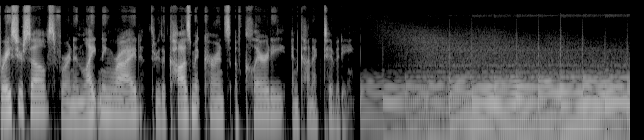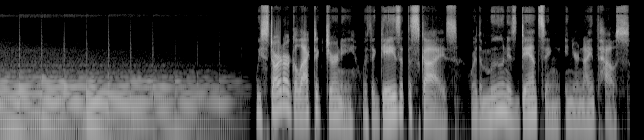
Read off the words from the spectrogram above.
brace yourselves for an enlightening ride through the cosmic currents of clarity and connectivity. We start our galactic journey with a gaze at the skies where the moon is dancing in your ninth house,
